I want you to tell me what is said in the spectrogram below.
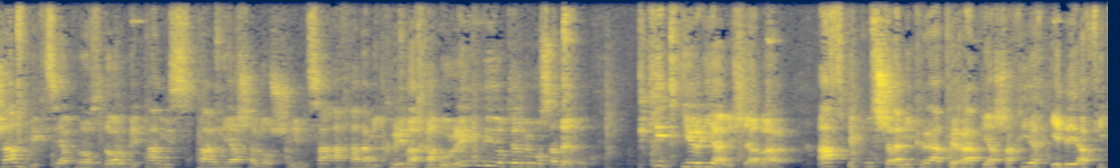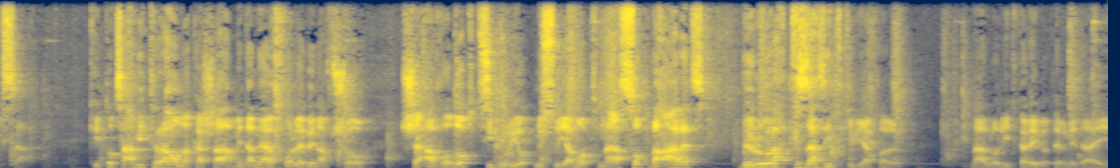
שם בקצה הפרוזדור בתא מספר 103 נמצא אחד המקרים החמורים ביותר במוסדנו. פקיד עירייה לשעבר, אף טיפוס של המקרה התרפיה שכיח אידאה פיקסה. כתוצאה מטראומה קשה מדמה החולה בנפשו שעבודות ציבוריות מסוימות נעשות בארץ ברוח תזזית כביכול. נא לא להתקרב יותר מדי.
